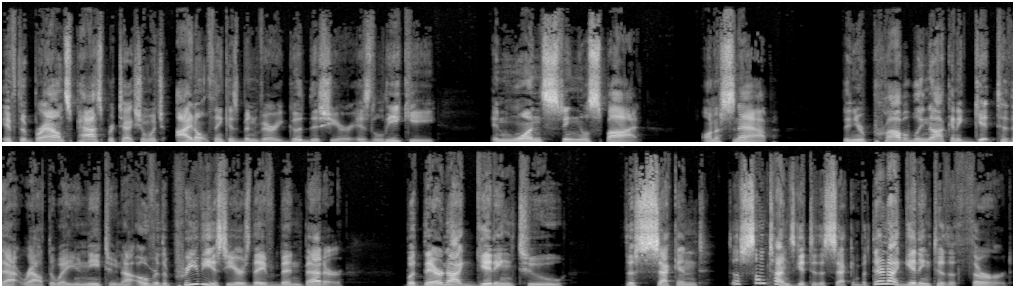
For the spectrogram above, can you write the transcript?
If the Browns' pass protection, which I don't think has been very good this year, is leaky in one single spot on a snap, then you're probably not going to get to that route the way you need to. Now, over the previous years, they've been better, but they're not getting to the second. They'll sometimes get to the second, but they're not getting to the third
